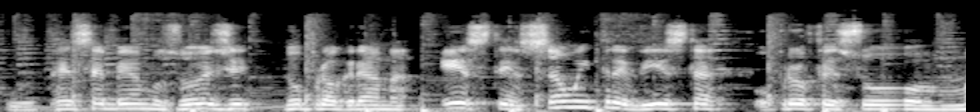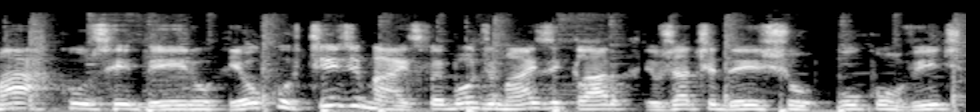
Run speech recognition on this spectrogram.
cursos. Recebemos hoje no programa Extensão Entrevista o professor Marcos Ribeiro. Eu curti demais, foi bom demais e claro, eu já te deixo o convite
